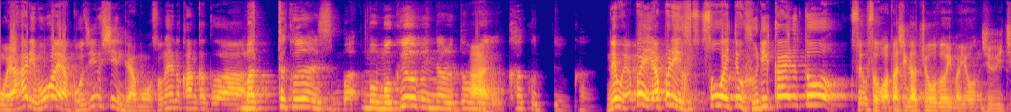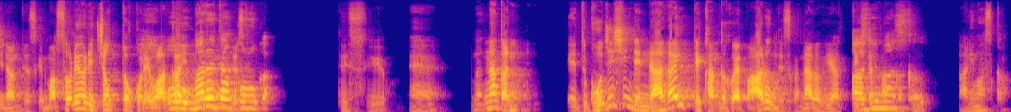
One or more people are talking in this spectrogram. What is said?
もうやはりもはやご自身ではもうその辺の感覚は、全くないです。ま、もう木曜日になると、もはいう書くっていうか。でもやっぱり、やっぱりそうは言っても振り返ると、それこそ私がちょうど今41なんですけど、まあそれよりちょっとこれ若い生まれた頃か。ですよね。ななんか、えっと、ご自身で長いって感覚はやっぱあるんですか？長くやってきたあ感覚。ります。ありますか？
